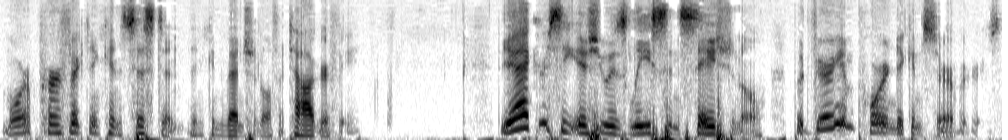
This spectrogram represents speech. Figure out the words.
more perfect and consistent than conventional photography. The accuracy issue is least sensational, but very important to conservators,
